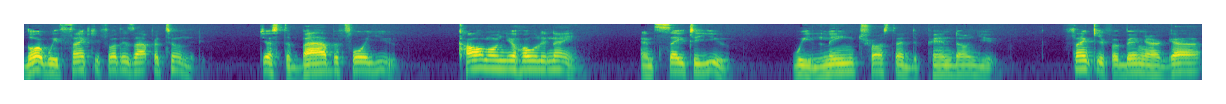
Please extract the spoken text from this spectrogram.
Lord, we thank you for this opportunity just to bow before you, call on your holy name, and say to you, we lean, trust, and depend on you. Thank you for being our God.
